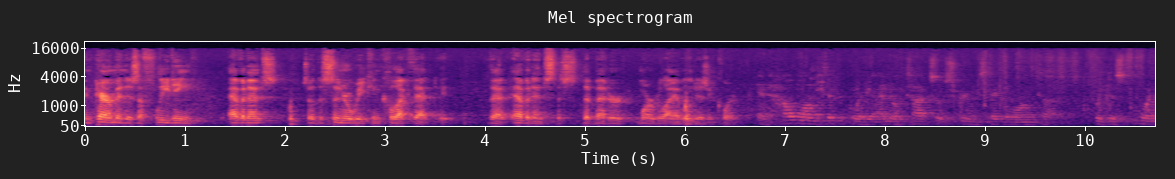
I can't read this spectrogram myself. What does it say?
impairment is a fleeting evidence, so the sooner we can collect that, that evidence, the the better, more reliable it is in court. And how long typically, I know toxo screens take a long time. Would this one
